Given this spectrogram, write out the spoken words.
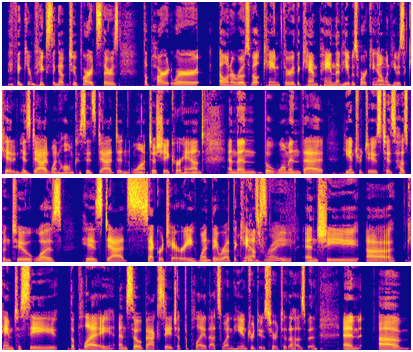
I think you're mixing up two parts. There's the part where Eleanor Roosevelt came through the campaign that he was working on when he was a kid, and his dad went home because his dad didn't want to shake her hand. And then the woman that he introduced his husband to was his dad's secretary when they were at the camps. that's right. And she uh, came to see the play. And so backstage at the play that's when he introduced her to the husband. And um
